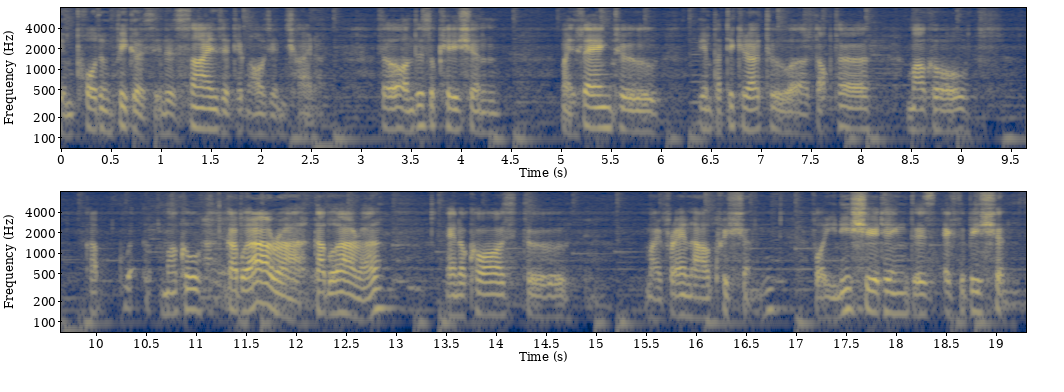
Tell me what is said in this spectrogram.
important figures in the science and technology in China. So on this occasion, my thanks to, in particular to uh, Dr. Marco, Marco Gabriara, Gabriara, and of course to my friend Al Christian for initiating this exhibition.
